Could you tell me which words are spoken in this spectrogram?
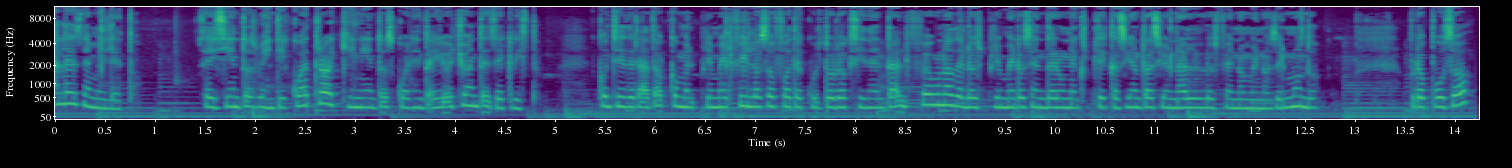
De Mileto, 624 a 548 a.C. Considerado como el primer filósofo de cultura occidental, fue uno de los primeros en dar una explicación racional a los fenómenos del mundo. Propuso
